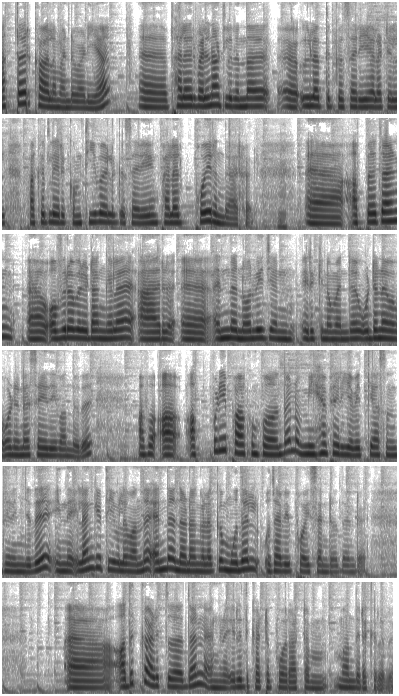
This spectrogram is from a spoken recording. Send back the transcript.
நத்தர் காலம் என்ற வழியாக பலர் வெளிநாட்டில் இருந்த ஈழத்துக்கு சரி இல்லாட்டில் பக்கத்தில் இருக்கும் தீவுகளுக்கு சரி பலர் போயிருந்தார்கள். அப்போ தான் ஒவ்வொரு இடங்களில் ஆர் எந்த நார்வேஜியன் இருக்கணும் என்று உடனே உடனே செய்தி வந்தது. அப்போ அ- அப்படி பார்க்கும்போது தான் மிகப்பெரிய வித்தியாசம் தெரிஞ்சது. இந்த இலங்கை தீவில் வந்து எந்தெந்த இடங்களுக்கு முதல் உதவி போய் சென்றதுன்று அதுக்கு அடுத்தது தான் எங்களோட இறுதிக்கட்ட போராட்டம் வந்திருக்கிறது.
